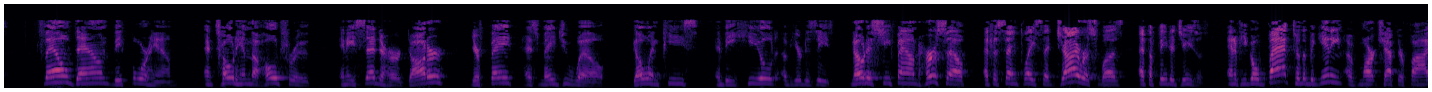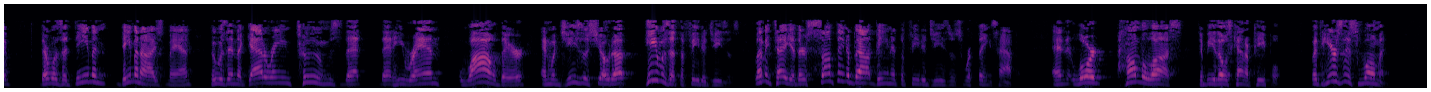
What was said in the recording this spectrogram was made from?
Fell down before him and told him the whole truth. And he said to her, Daughter, your faith has made you well. Go in peace and be healed of your disease. Notice she found herself at the same place that Jairus was at the feet of Jesus. And if you go back to the beginning of Mark chapter 5, there was a demon, demonized man who was in the Gadarene tombs that, that he ran wild there. And when Jesus showed up, he was at the feet of Jesus. Let me tell you, there's something about being at the feet of Jesus where things happen. And Lord, humble us to be those kind of people. But here's this woman.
